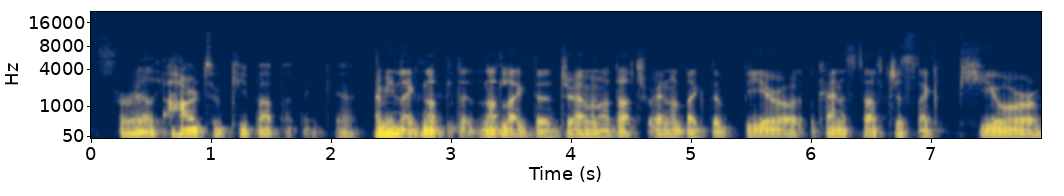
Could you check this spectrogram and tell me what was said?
it's Really? hard to keep up. I think. Yeah. I mean, like not not like the German or Dutch way, not like the beer or kind of stuff, just like pure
